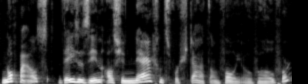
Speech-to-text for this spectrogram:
nogmaals, deze zin, als je nergens voor staat, dan val je overal voor.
